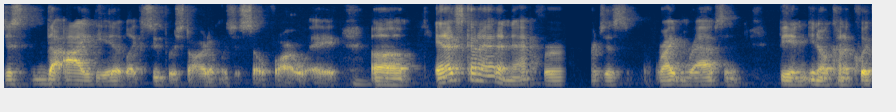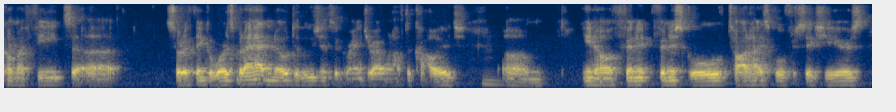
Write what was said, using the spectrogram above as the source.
Just the idea of like superstardom was just so far away. Um, and I just kind of had a knack for for just writing raps and being you know kind of quick on my feet to uh, sort of think of words. But I had no delusions of grandeur. I went off to college. Um, you know, fin- finished school, taught high school for six years.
